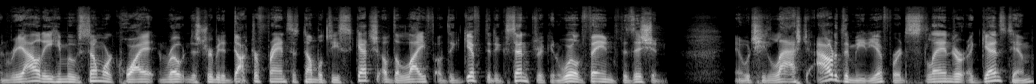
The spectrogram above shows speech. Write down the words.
In reality, he moved somewhere quiet and wrote and distributed Dr. Francis Tumblety's sketch of the life of the gifted, eccentric, and world famed physician in which he lashed out at the media for its slander against him.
